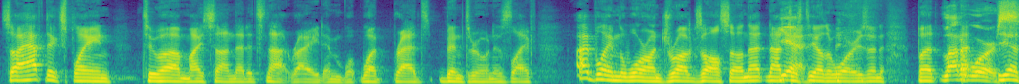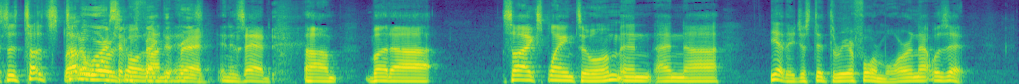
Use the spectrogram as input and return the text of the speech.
So I have to explain to uh, my son that it's not right and what, what Brad's been through in his life. I blame the war on drugs also, and not not Yeah. just the other wars, and but a Lot of wars. Yeah, it's a ton, Lot ton of wars going on in his, in his head. Um, but uh, so I explained to him, and and uh, yeah, they just did three or four more, and that was it.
